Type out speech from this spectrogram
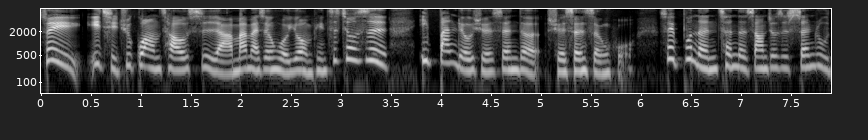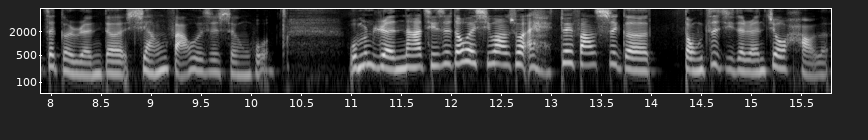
所以一起去逛超市啊，买买生活用品，这就是一般留学生的学生生活，所以不能称得上就是深入这个人的想法或者是生活。我们人呢，其实都会希望说，哎，对方是个。懂自己的人就好了。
